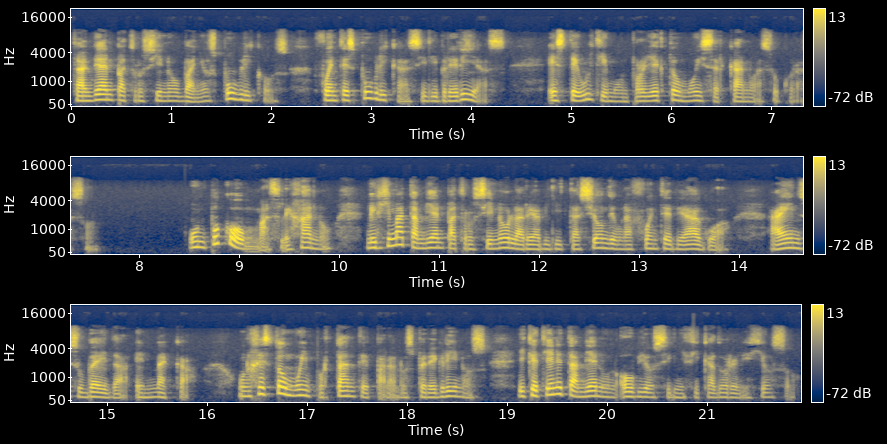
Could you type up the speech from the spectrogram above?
También patrocinó baños públicos, fuentes públicas y librerías, este último un proyecto muy cercano a su corazón. Un poco más lejano, Mirjima también patrocinó la rehabilitación de una fuente de agua, Ain Zubeida, en Meca, un gesto muy importante para los peregrinos y que tiene también un obvio significado religioso.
